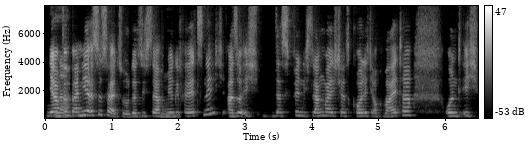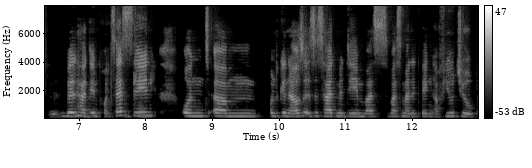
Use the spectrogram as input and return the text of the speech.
Ja, Na. bei mir ist es halt so, dass ich sage, mhm. mir gefällt es nicht. Also ich, das finde ich langweilig, das scrolle ich auch weiter und ich will halt mhm. den Prozess okay. sehen. Und, ähm, und genauso ist es halt mit dem, was, was meinetwegen auf YouTube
